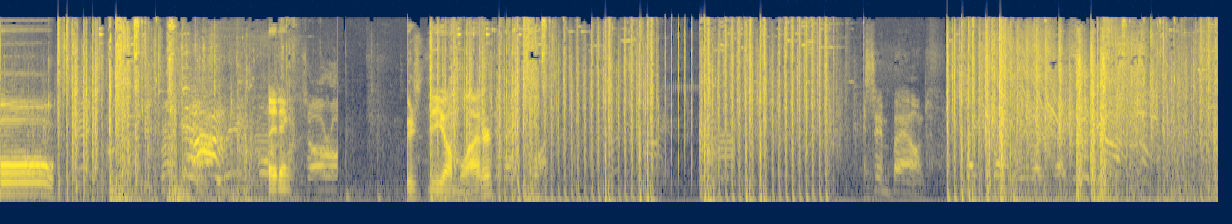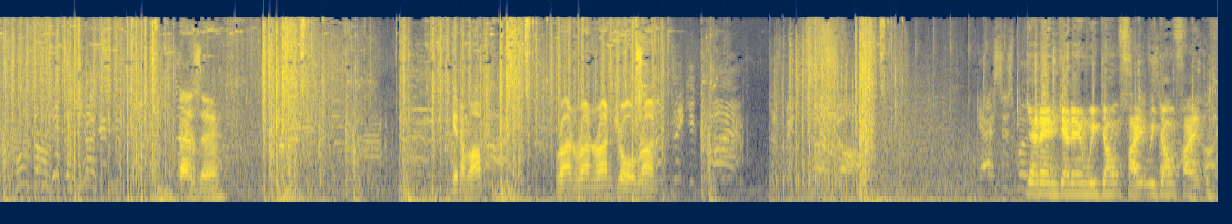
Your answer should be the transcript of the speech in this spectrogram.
Oh. Lighting. Who's the um ladder? It's inbound. Safe zone relocated. Guys there. Get him up. Run, run, run, Joel, run. Been turned off. Gas is moving. Get in, get in. We don't fight, we don't fight. On me,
